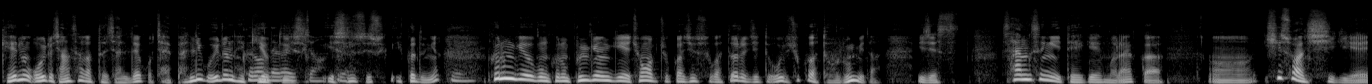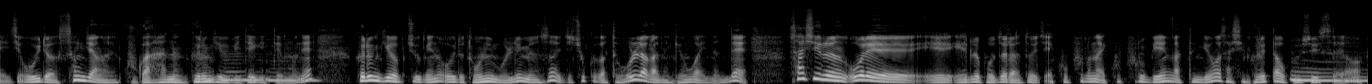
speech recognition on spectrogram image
걔는 오히려 장사가 더 잘 되고 잘 팔리고 이런 기업도 있. 있을 예. 수 있, 거든요 예. 그런 기업은 그런 불경기에 종합주가 지수가 떨어질 때 오히려 주가가 더 오릅니다. 이제 스- 상승이 되게 뭐랄까 어 희소한 시기에 이제 오히려 성장을 구가하는 그런 기업이 음, 되기 음, 때문에 음. 그런 기업 쪽에는 오히려 돈이 몰리면서 이제 주가가 더 올라가는 경우가 있는데 사실은 올해 예- 예를 보더라도 이제 에코프로나 에코프로 비행 같은 경우가 사실 그랬다고 볼수 있어요. 음,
